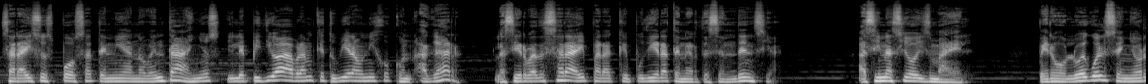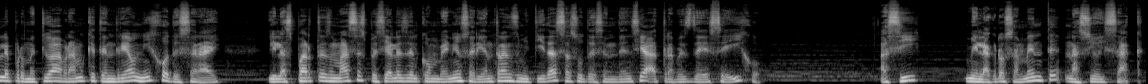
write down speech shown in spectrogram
Sarai, su esposa, tenía 90 años y le pidió a Abraham que tuviera un hijo con Agar, la sierva de Sarai, para que pudiera tener descendencia. Así nació Ismael. Pero luego el Señor le prometió a Abraham que tendría un hijo de Sarai, y las partes más especiales del convenio serían transmitidas a su descendencia a través de ese hijo. Así, milagrosamente, nació Isaac.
